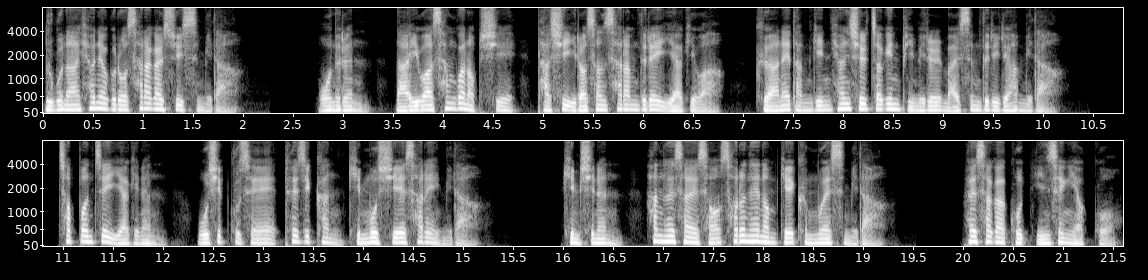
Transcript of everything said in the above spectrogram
누구나 현역으로 살아갈 수 있습니다. 오늘은 나이와 상관없이 다시 일어선 사람들의 이야기와 그 안에 담긴 현실적인 비밀을 말씀드리려 합니다. 첫 번째 이야기는 59세에 퇴직한 김모 씨의 사례입니다. 김 씨는 한 회사에서 30해 넘게 근무했습니다. 회사가 곧 인생이었고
